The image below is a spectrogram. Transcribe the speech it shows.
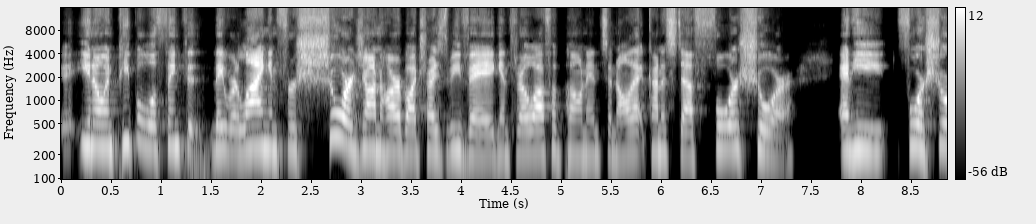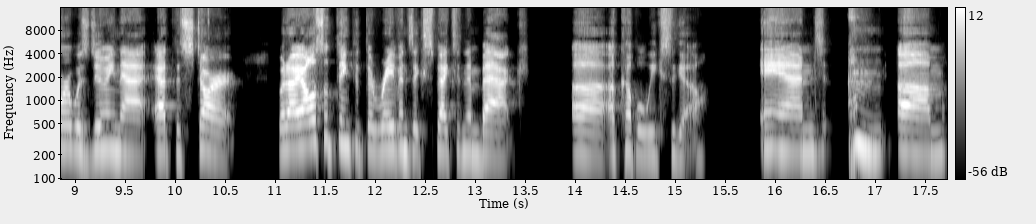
Eh, you know, and people will think that they were lying. And for sure, John Harbaugh tries to be vague and throw off opponents and all that kind of stuff for sure. And he for sure was doing that at the start. But I also think that the Ravens expected him back uh, a couple weeks ago. And um,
